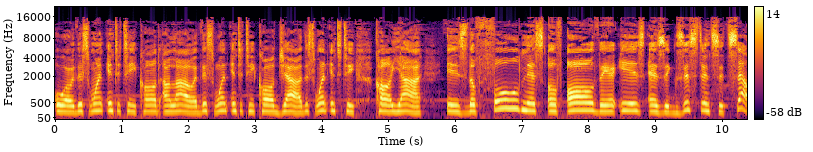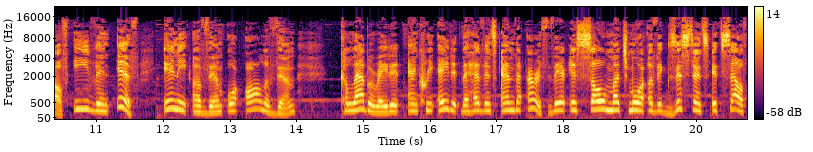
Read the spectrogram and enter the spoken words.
or this one entity called Allah, or this one entity called Jah, this one entity called Yah, is the fullness of all there is as existence itself, even if any of them or all of them collaborated and created the heavens and the earth. There is so much more of existence itself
